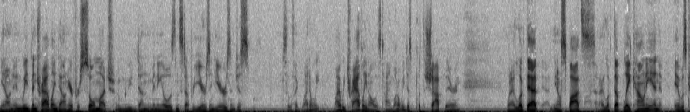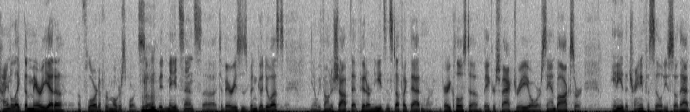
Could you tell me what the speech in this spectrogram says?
you know, and, and we'd been traveling down here for so much. and We'd done mini O's and stuff for years and years, and just so it's like, why don't we? Why are we traveling all this time? Why don't we just put the shop there? And when I looked at you know spots, I looked up Lake County, and it, it was kind of like the Marietta of Florida for motorsports. So Mhm. it made sense. Uh, Tavares has been good to us. You know, we found a shop that fit our needs and stuff like that, and we're very close to Baker's Factory or Sandbox or any of the training facilities. So that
